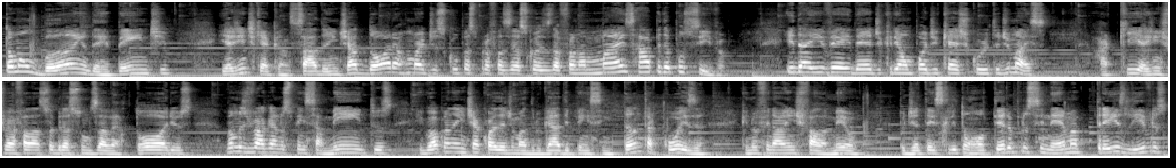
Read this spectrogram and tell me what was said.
tomar um banho de repente. E a gente que é cansado, a gente adora arrumar desculpas para fazer as coisas da forma mais rápida possível. E daí veio a ideia de criar um podcast curto demais. Aqui a gente vai falar sobre assuntos aleatórios, Vamos devagar nos pensamentos, igual quando a gente acorda de madrugada e pensa em tanta coisa que no final a gente fala: Meu, podia ter escrito um roteiro para o cinema, três livros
